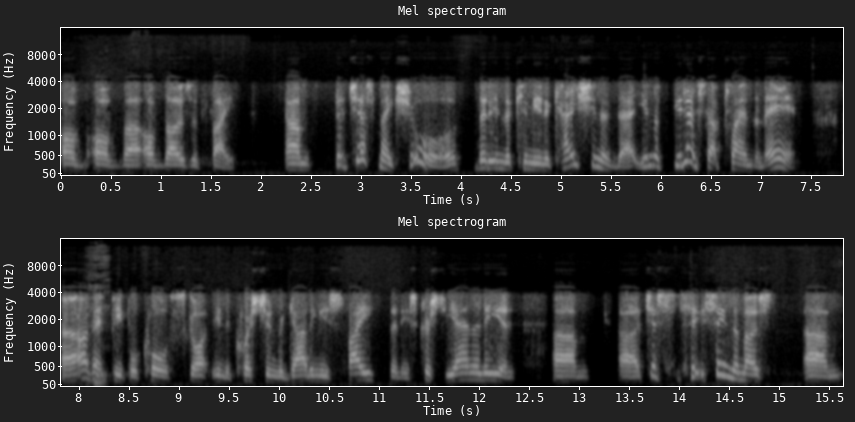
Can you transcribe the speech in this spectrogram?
of of uh, of those of faith. Um, but just make sure that in the communication of that, you know, you don't start playing the man. Uh, I've had people call Scott into question regarding his faith and his Christianity, and um, uh, just seen the most um,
